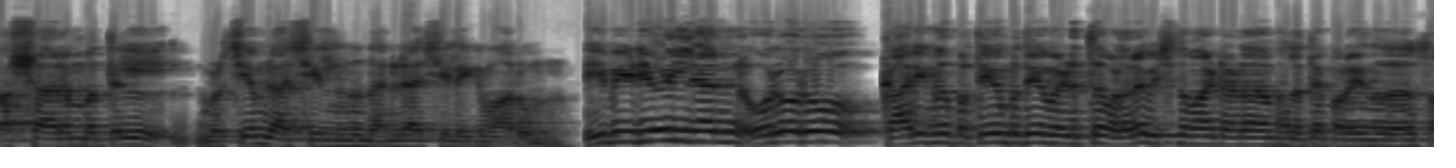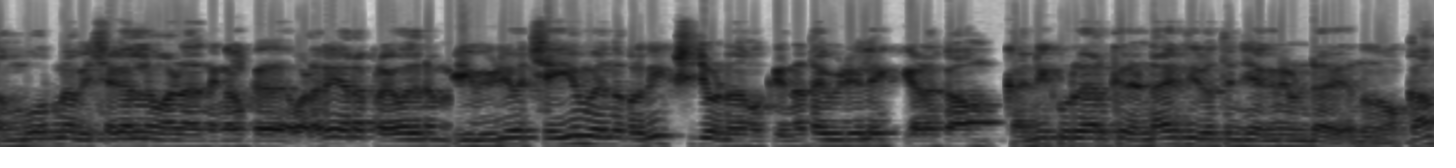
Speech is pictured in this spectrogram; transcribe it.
വർഷാരംഭത്തിൽ വൃശ്യം രാശിയിൽ നിന്ന് ധനുരാശിയിലേക്ക് മാറും. ഈ വീഡിയോയിൽ ഞാൻ ഓരോരോ കാര്യങ്ങളും പ്രത്യേകം പ്രത്യേകം എടുത്ത് വളരെ വിശദമായിട്ടാണ് ഫലത്തെ പറയുന്നത്. സമ്പൂർണ വിശകലനമാണ് നിങ്ങൾക്ക് വളരെയേറെ പ്രയോജനം ഈ വീഡിയോ ചെയ്യും എന്ന് പ്രതീക്ഷിച്ചുകൊണ്ട് നമുക്ക് ഇന്നത്തെ വീഡിയോയിലേക്ക് കിടക്കാം. കന്നിക്കുറുകാർക്ക് രണ്ടായിരത്തി ഇരുപത്തി അഞ്ച് എങ്ങനെയുണ്ട് എന്ന് നോക്കാം.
